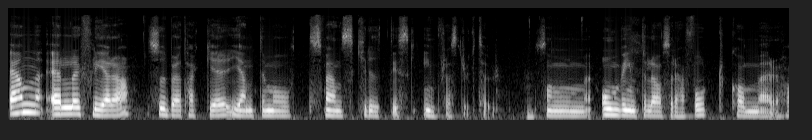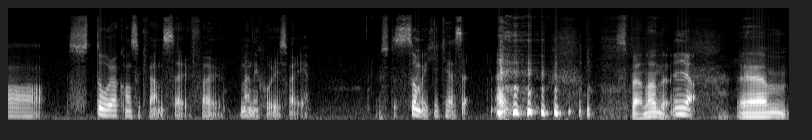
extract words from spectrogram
en eller flera cyberattacker gentemot svensk kritisk infrastruktur. Mm. Som om vi inte löser det här fort kommer ha stora konsekvenser för människor i Sverige. Så mycket kan jag säga. Spännande. Ja. Um,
